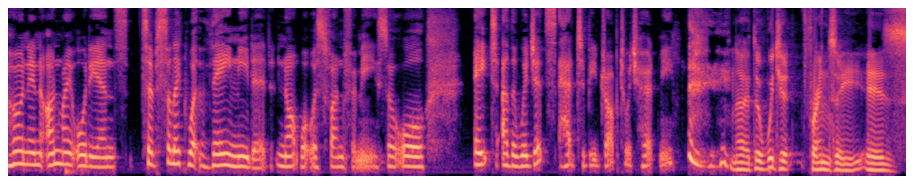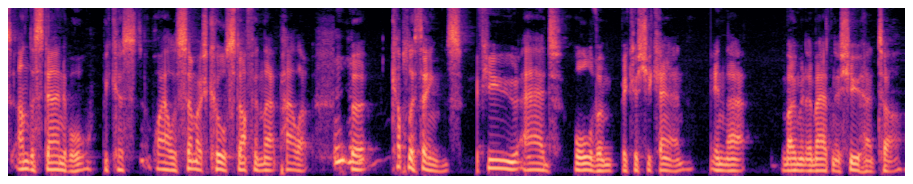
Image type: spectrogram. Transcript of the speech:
hone in on my audience to select what they needed, not what was fun for me. So all eight other widgets had to be dropped, which hurt me. no, the widget frenzy is understandable because, wow, there's so much cool stuff in that palette. Mm-hmm. But a couple of things. If you add all of them because you can in that moment of madness you had, Tar,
